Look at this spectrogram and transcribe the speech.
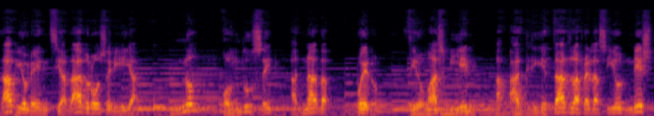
la violencia, la grosería no conduce a nada bueno, sino más bien a agrietar las relaciones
